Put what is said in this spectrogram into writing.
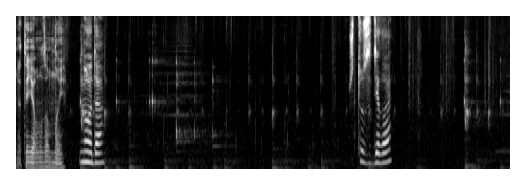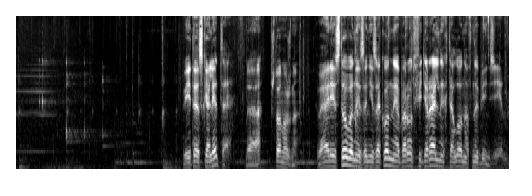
Это явно за мной. Ну да. Что за дела? Вита Скалетта? Да, что нужно? Вы арестованы за незаконный оборот федеральных талонов на бензин.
